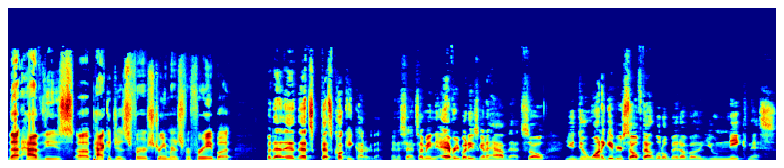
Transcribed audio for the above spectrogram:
that have these uh, packages for streamers for free, but But that that's that's cookie cutter then, in a sense. I mean, everybody's going to have that. So you do want to give yourself that little bit of a uniqueness.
